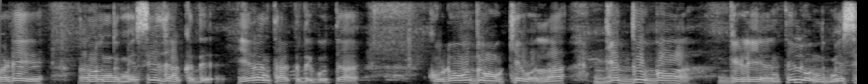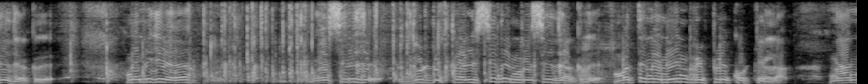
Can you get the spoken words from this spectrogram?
ಮಾಡಿ ನಾನೊಂದು ಮೆಸೇಜ್ ಹಾಕಿದೆ. ಏನಂತ ಹಾಕಿದೆ ಗೊತ್ತಾ? ಕೊಡುವುದು ಮುಖ್ಯವಲ್ಲ, ಗೆದ್ದು ಬಾ ಗೆಳೆಯ ಅಂತೇಳಿ ಒಂದು ಮೆಸೇಜ್ ಹಾಕಿದೆ. ನನಗೆ ಮೆಸೇಜ್ ದುಡ್ಡು ಕಳಿಸಿ ಮೆಸೇಜ್ ಹಾಕಿದೆ. ಮತ್ತೆ ನಾನೇನು ರಿಪ್ಲೈ ಕೊಟ್ಟಿಲ್ಲ. ನಾನು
